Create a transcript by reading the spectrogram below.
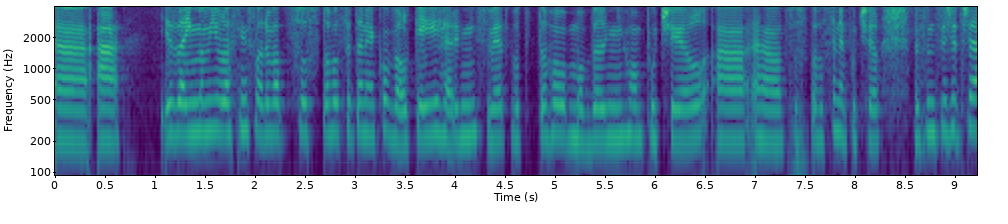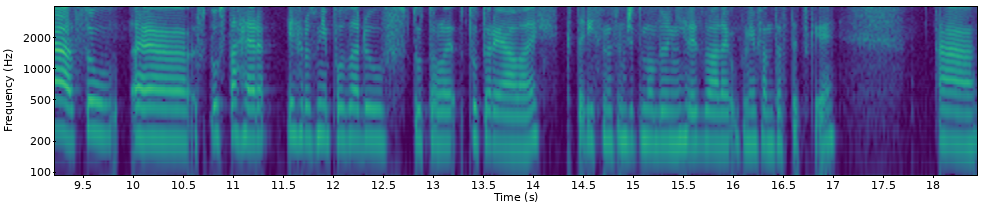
uh, a je zajímavý vlastně sledovat, co z toho si ten jako velký herní svět od toho mobilního pučil a, a co z toho si nepučil. Myslím si, že třeba jsou uh, spousta her je hrozně pozadu v, tutole, v tutoriálech, který si myslím, že ty mobilní hry zvládají úplně fantasticky. A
